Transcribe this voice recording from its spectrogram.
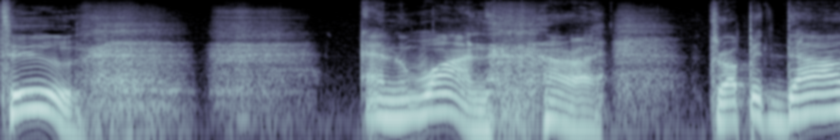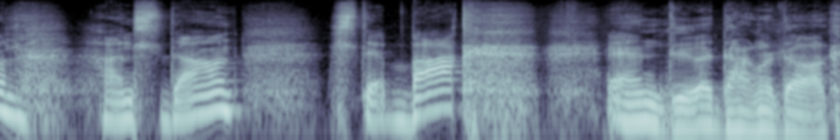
two, and one. All right. Drop it down, hands down, step back, and do a downward dog.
